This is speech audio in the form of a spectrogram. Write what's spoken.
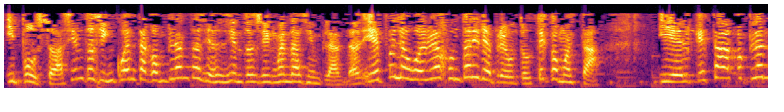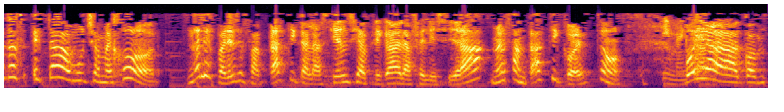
y puso a 150 con plantas y a 150 sin plantas. Y después lo volvió a juntar y le preguntó, ¿usted cómo está? Y el que estaba con plantas estaba mucho mejor. ¿No les parece fantástica la ciencia aplicada a la felicidad? ¿No es fantástico esto? Sí, me Voy a con-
